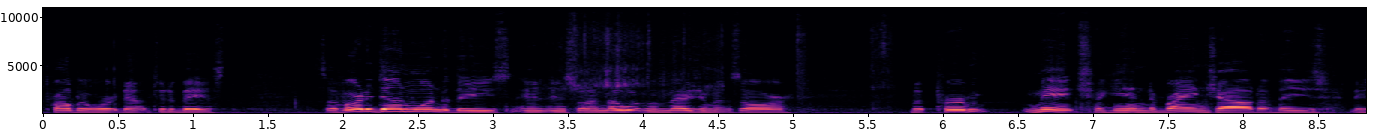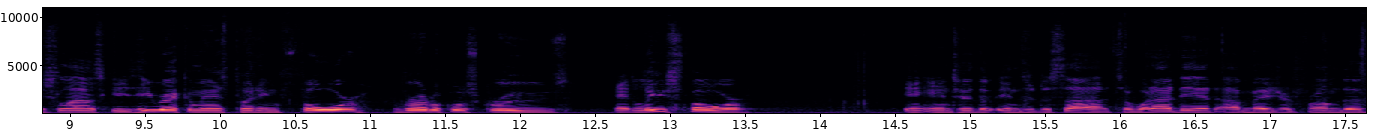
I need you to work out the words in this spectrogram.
probably worked out to the best. So I've already done one of these and, and so I know what my measurements are. But per Mitch, again, the brainchild of these, these slide he recommends putting four vertical screws, at least four, in, into the into the side. So what I did, I measured from the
